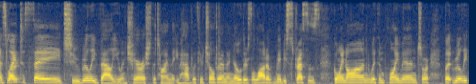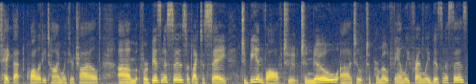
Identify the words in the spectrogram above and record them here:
I'd like to say to really value and cherish the time that you have with your children. I know there's a lot of maybe stresses going on with employment, or but really take that quality time with your child. Um, for businesses, I'd like to say to be involved, to, to know, uh, to, to promote family friendly businesses,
